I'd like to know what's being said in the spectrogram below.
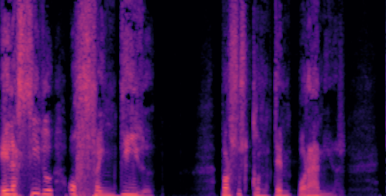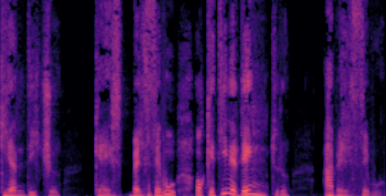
Él ha sido ofendido por sus contemporáneos, que han dicho que es Belcebú o que tiene dentro a Belcebú.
